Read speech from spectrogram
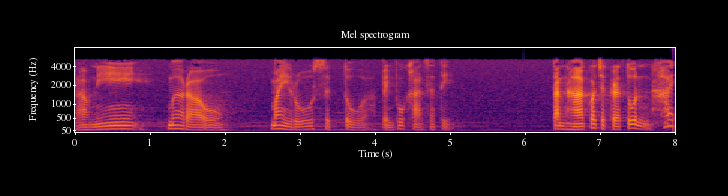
คราวนี้เมื่อเราไม่รู้สึกตัวเป็นผู้ขาดสติ ตัณหาก็จะกระตุ้นให้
